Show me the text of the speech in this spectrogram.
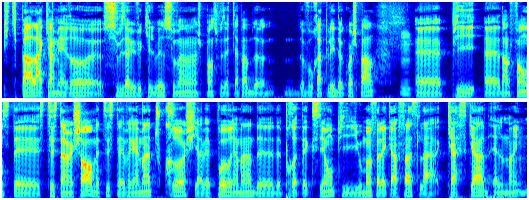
puis qui parle à la caméra. Euh, si vous avez vu Kill Bill souvent, je pense que vous êtes capable de, de vous rappeler de quoi je parle. Mm. Euh, puis euh, dans le fond, c'était c'était un char, mais c'était vraiment tout croche. Il y avait pas vraiment de, de protection. Puis Yuma fallait qu'elle fasse la cascade elle-même.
